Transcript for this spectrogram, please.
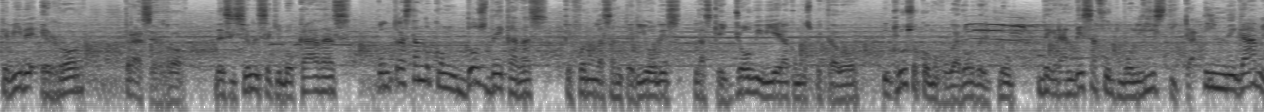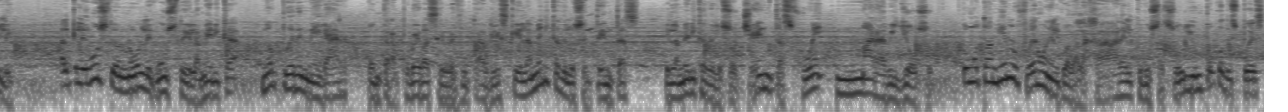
que vive error tras error decisiones equivocadas, contrastando con dos décadas que fueron las anteriores, las que yo viviera como espectador, incluso como jugador del club, de grandeza futbolística innegable. Al que le guste o no le guste el América, no puede negar, contra pruebas irrefutables, que el América de los 70s, el América de los 80s fue maravilloso, como también lo fueron el Guadalajara, el Cruz Azul y un poco después,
